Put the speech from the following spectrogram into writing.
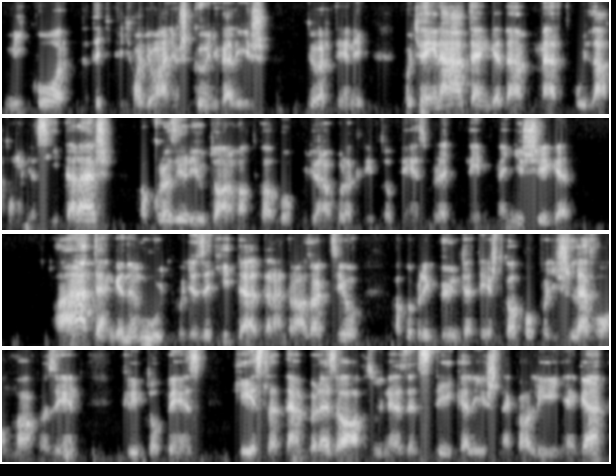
mikor, tehát egy, egy hagyományos könyvelés történik. Hogyha én átengedem, mert úgy látom, hogy ez hiteles, akkor azért jutalmat kapok ugyanabból a kriptopénzből egy némi mennyiséget. Ha átengedem úgy, hogy ez egy hiteltelen tranzakció, akkor pedig büntetést kapok, vagyis levonnak az én kriptopénz készletemből. Ez az úgynevezett stékelésnek a lényege.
